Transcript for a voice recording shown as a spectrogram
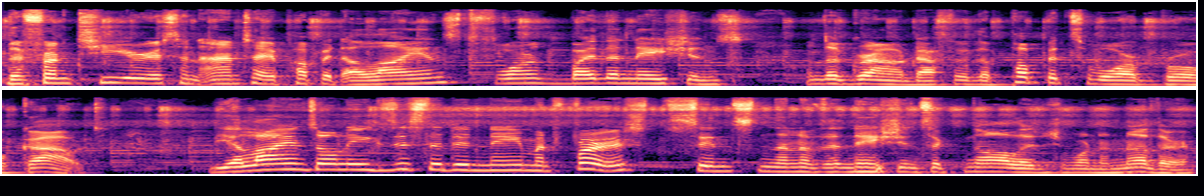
The Frontier is an anti-puppet alliance formed by the nations on the ground after the Puppets War broke out. The alliance only existed in name at first, since none of the nations acknowledged one another.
